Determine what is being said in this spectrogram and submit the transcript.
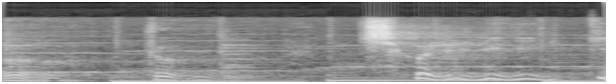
고속도 천리길에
